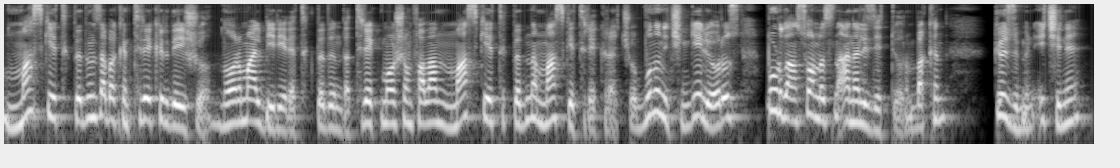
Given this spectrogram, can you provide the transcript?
maskeye tıkladığınızda bakın tracker değişiyor. Normal bir yere tıkladığında track motion falan maskeye tıkladığında maske tracker açıyor. Bunun için geliyoruz. Buradan sonrasını analiz et diyorum. Bakın gözümün içini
